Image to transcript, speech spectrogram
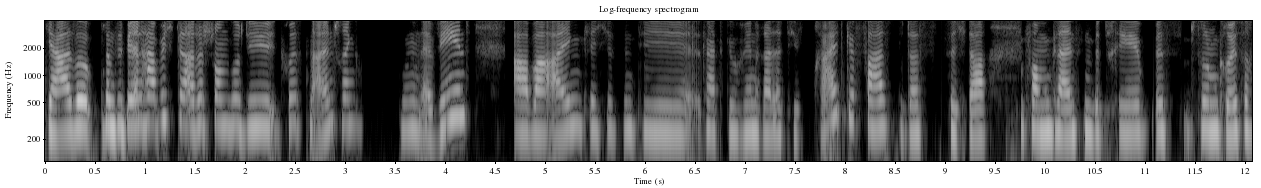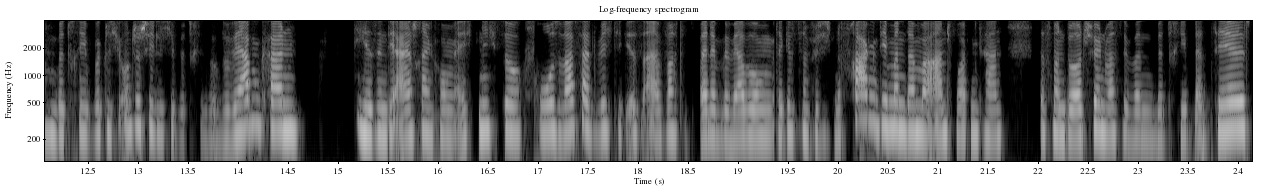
Ja, also prinzipiell habe ich gerade schon so die größten Einschränkungen erwähnt, aber eigentlich sind die Kategorien relativ breit gefasst, sodass sich da vom kleinsten Betrieb bis zu einem größeren Betrieb wirklich unterschiedliche Betriebe bewerben können. Hier sind die Einschränkungen echt nicht so groß. Was halt wichtig ist, einfach, dass bei der Bewerbung, da gibt es dann verschiedene Fragen, die man dann beantworten kann, dass man dort schön was über den Betrieb erzählt.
